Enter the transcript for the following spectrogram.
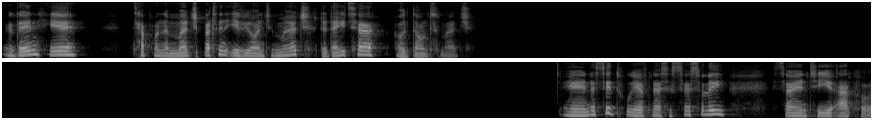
And then here, tap on the merge button if you want to merge the data or don't merge. And that's it, we have now successfully signed to your Apple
